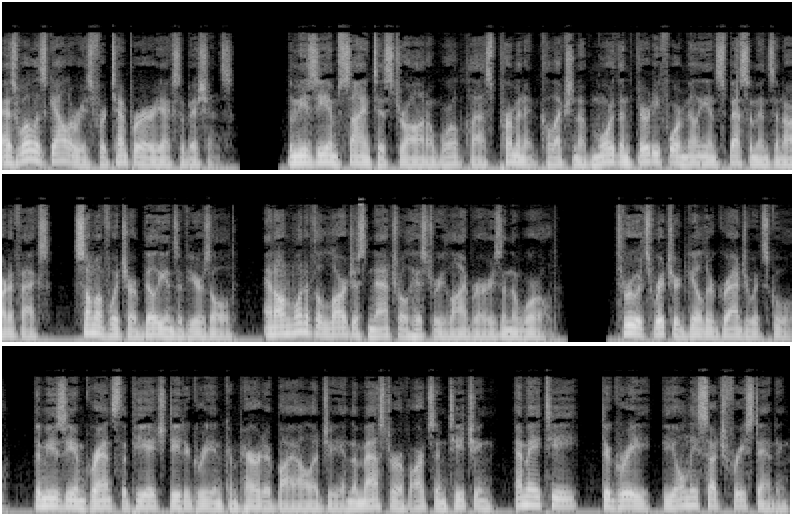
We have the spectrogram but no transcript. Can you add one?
as well as galleries for temporary exhibitions. The museum's scientists draw on a world class permanent collection of more than 34 million specimens and artifacts, some of which are billions of years old, and on one of the largest natural history libraries in the world. Through its Richard Gilder Graduate School, the museum grants the PhD degree in comparative biology and the Master of Arts in Teaching, MAT, degree, the only such freestanding,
